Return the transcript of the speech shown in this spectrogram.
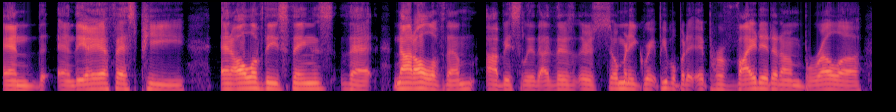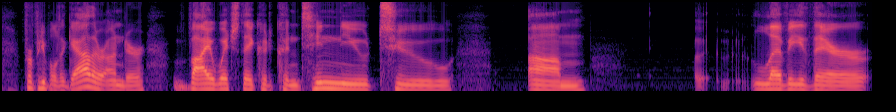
and and the AFSP and all of these things that not all of them obviously that there's there's so many great people but it, it provided an umbrella for people to gather under by which they could continue to um levy their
